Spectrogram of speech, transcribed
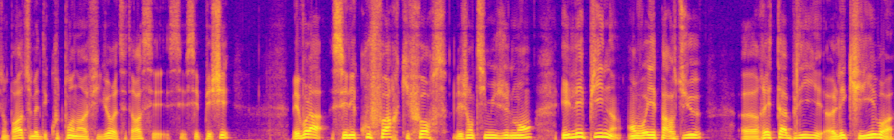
Ils n'ont pas le droit de se mettre des coups de poing dans la figure, etc. C'est- péché. Mais voilà, c'est les koufars qui forcent les gentils musulmans. Et l'épine envoyée par Dieu euh, rétablit euh, l'équilibre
